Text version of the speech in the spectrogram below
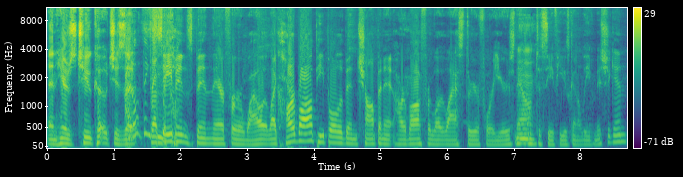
and here's two coaches that Uh-huh. I don't think from the Saban's been there for a while. Like Harbaugh, people have been chomping at Harbaugh for the last three or four years now Mm-hmm. to see if he was going to leave Michigan.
